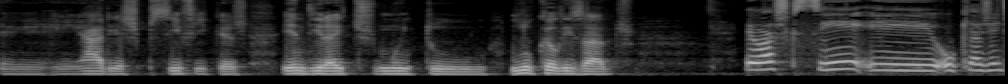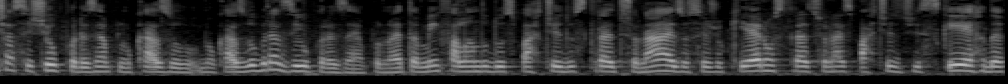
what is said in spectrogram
em, em áreas específicas, em direitos muito localizados? Eu acho que sim, e o que a gente assistiu, por exemplo, no caso, no caso do Brasil, por exemplo, né, também falando dos partidos tradicionais, ou seja, o que eram os tradicionais partidos de esquerda,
